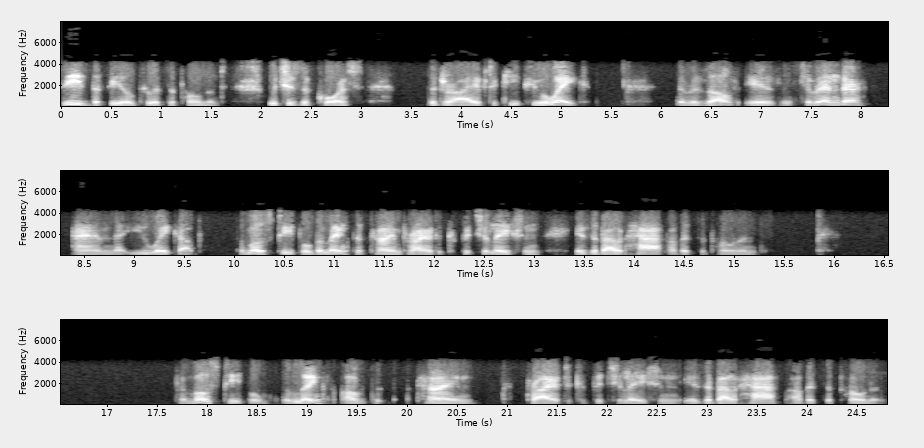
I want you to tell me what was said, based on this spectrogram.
cede the field to its opponent, which is, of course, the drive to keep you awake. The result is a surrender and that you wake up. For most people, the length of time prior to capitulation is about half of its opponent's for most people, the length of the time prior to capitulation is about half of its opponent,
